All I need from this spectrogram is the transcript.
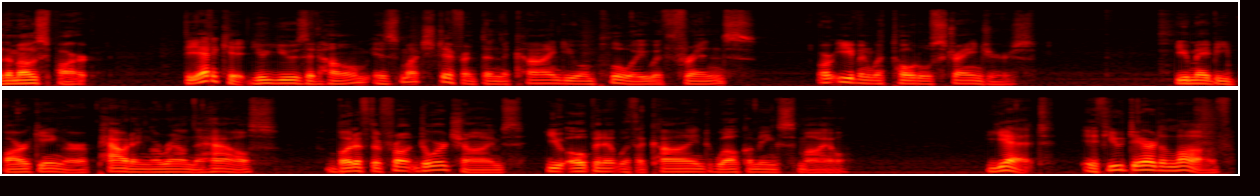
For the most part, the etiquette you use at home is much different than the kind you employ with friends or even with total strangers. You may be barking or pouting around the house, but if the front door chimes, you open it with a kind, welcoming smile. Yet, if you dare to love,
